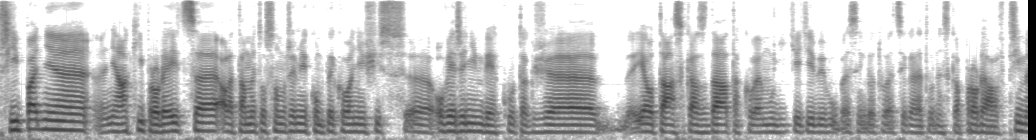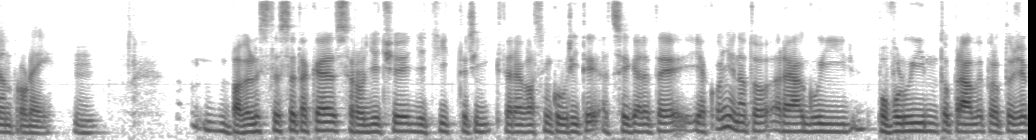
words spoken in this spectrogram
Případně nějaký prodejce, ale tam je to samozřejmě komplikovanější s eh, ověřením věku, takže je otázka, zda takovému dítěti by vůbec někdo tu e-cigaretu dneska prodal v přímém prodeji. Hmm. Bavili jste se také s rodiči dětí, kteří, které vlastně kouří ty cigarety. Jak oni na to reagují? Povolují jim to právě proto, že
